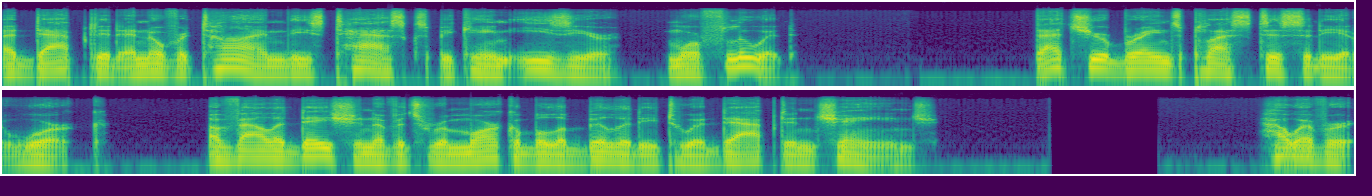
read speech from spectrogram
adapted, and over time these tasks became easier, more fluid. That's your brain's plasticity at work, a validation of its remarkable ability to adapt and change. However,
